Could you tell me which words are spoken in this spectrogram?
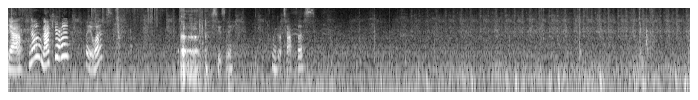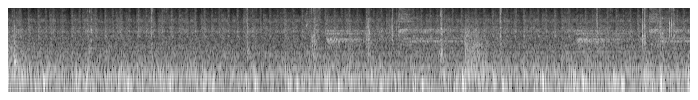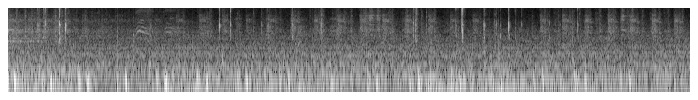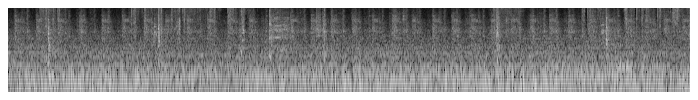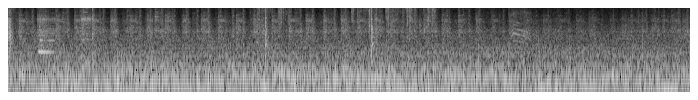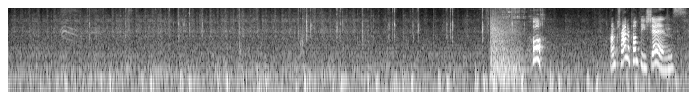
Yeah. No, knock your head? Wait, what? Uh. Excuse me. I'm gonna go tap this. Trying to pump these gens.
